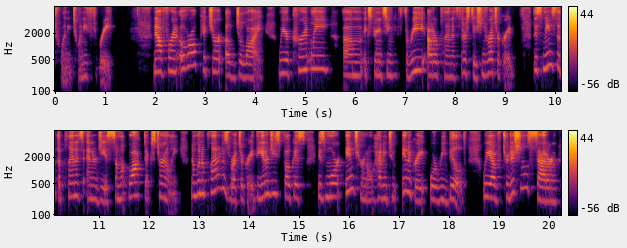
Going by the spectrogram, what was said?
2023. Now, for an overall picture of July, we are currently um, experiencing three outer planets that are stationed retrograde. This means that the planet's energy is somewhat blocked externally. Now, when a planet is retrograde, the energy's focus is more internal, having to integrate or rebuild. We have traditional Saturn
